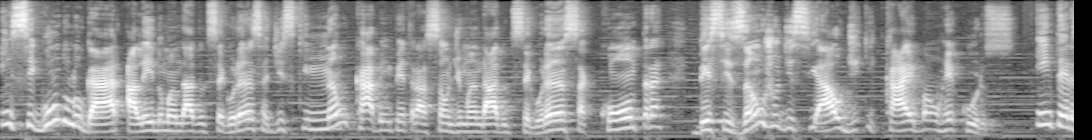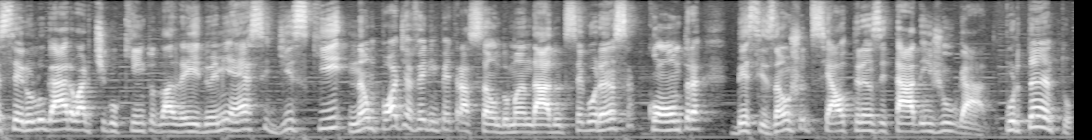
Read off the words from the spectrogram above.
Em segundo lugar, a lei do mandado de segurança diz que não cabe impetração de mandado de segurança contra decisão judicial de que caiba um recurso. Em terceiro lugar, o artigo 5 da lei do MS diz que não pode haver impetração do mandado de segurança contra decisão judicial transitada em julgado. Portanto,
